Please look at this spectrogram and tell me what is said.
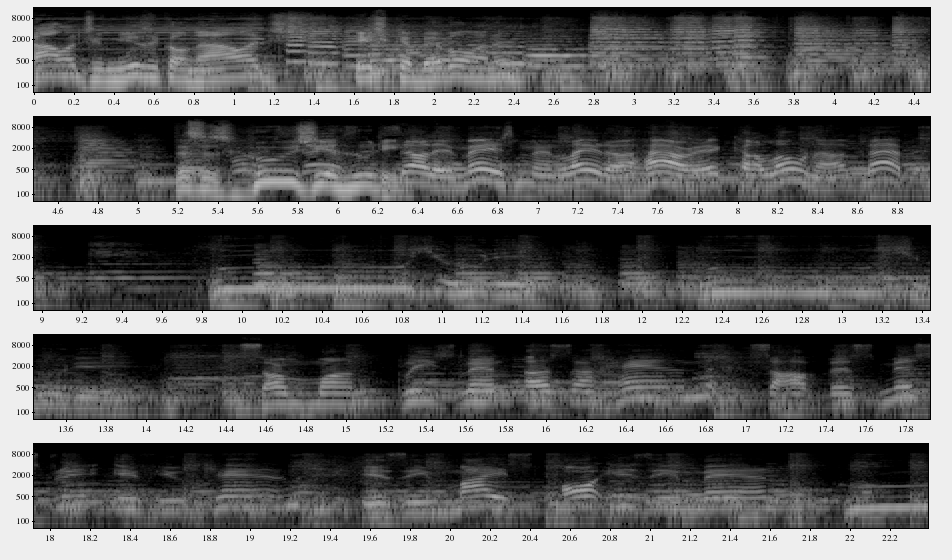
College of Musical Knowledge, Ish Kabibble in her. This is Who's Yehudi? Sally Mason and later Harry Colonna Babbitt. Who's Yehudi? Who's Yehudi? Someone please lend us a hand. Solve this mystery if you can. Is he mice or is he man? Who's Yehudi?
